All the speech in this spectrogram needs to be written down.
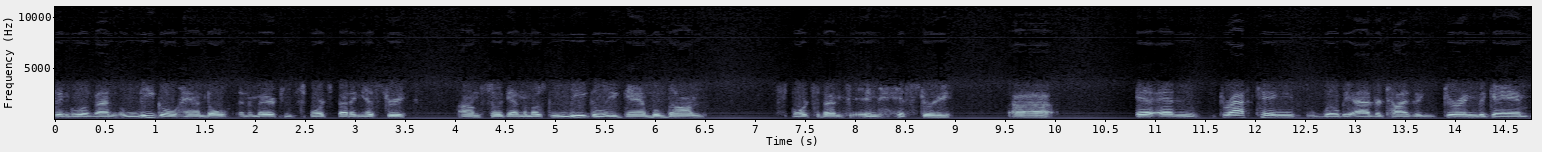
single event legal handle in American sports betting history. Um, so again, the most legally gambled on sports event in history. Uh, and DraftKings will be advertising during the game.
